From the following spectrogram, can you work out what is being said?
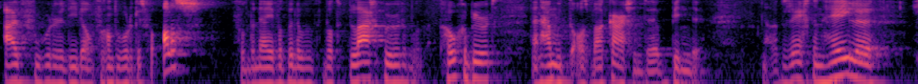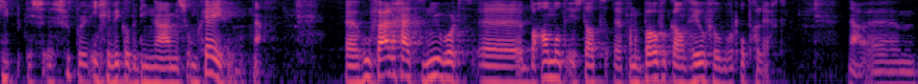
uitvoerder die dan verantwoordelijk is voor alles. Van beneden wat, wat laag gebeurt, wat hoog gebeurt. En hij moet alles bij elkaar zien te binden. Nou, dat is echt een hele super ingewikkelde dynamische omgeving. Nou, uh, hoe veiligheid nu wordt uh, behandeld, is dat uh, van de bovenkant heel veel wordt opgelegd. Nou, um,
